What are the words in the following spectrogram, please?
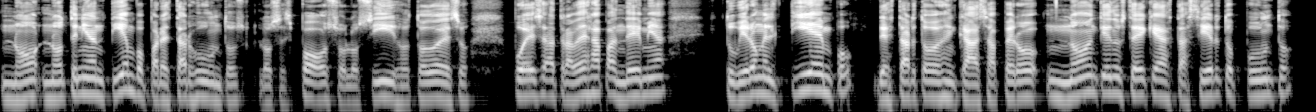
no, no tenían tiempo para estar juntos, los esposos, los hijos, todo eso, pues a través de la pandemia tuvieron el tiempo de estar todos en casa, pero no entiende usted que hasta cierto punto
